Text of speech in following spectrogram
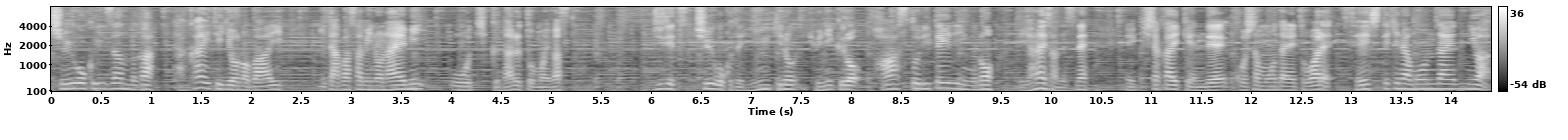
中国依存度が高い企業の場合板挟みの悩み大きくなると思います。事実中国で人気のユニクロファーストリテイリングの柳井さんですね。記者会見でこうした問題に問われ政治的な問題には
